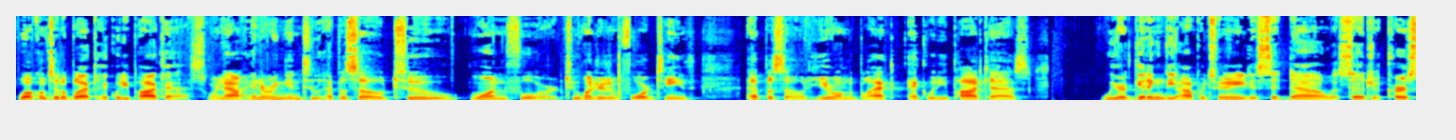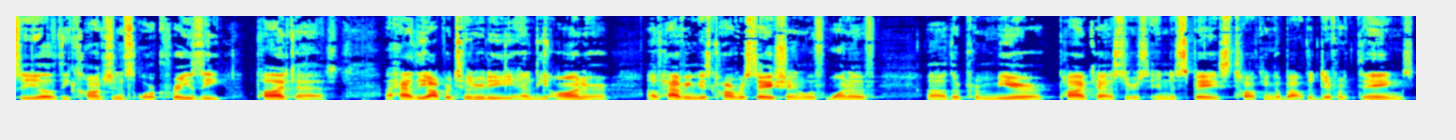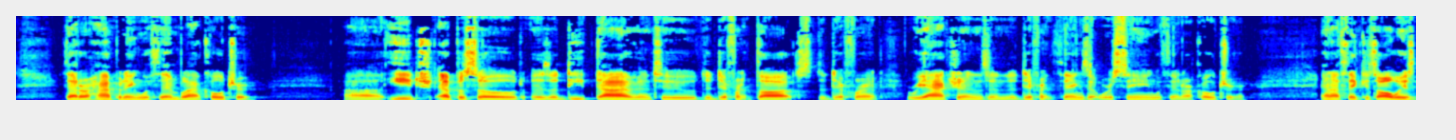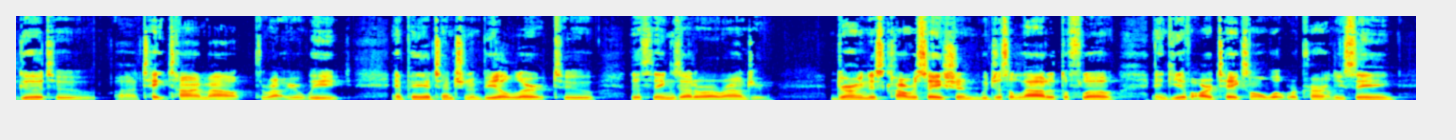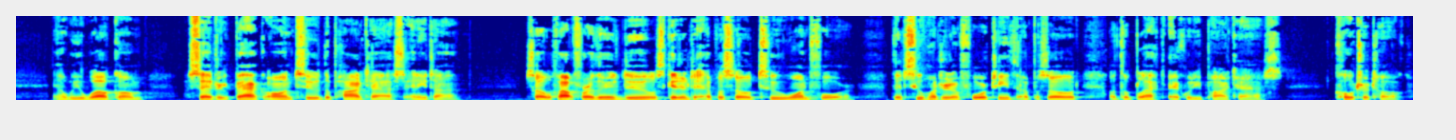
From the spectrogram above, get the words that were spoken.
Welcome to the Black Equity Podcast. We're now entering into episode 214, 214th episode here on the Black Equity Podcast. We are getting the opportunity to sit down with Cedric Kersey of the Conscience or Crazy podcast. I had the opportunity and the honor of having this conversation with one of uh, the premier podcasters in the space talking about the different things that are happening within black culture. Uh, each episode is a deep dive into the different thoughts, the different reactions, and the different things that we're seeing within our culture. And I think it's always good to uh, take time out throughout your week and pay attention and be alert to the things that are around you. During this conversation, we just allowed it to flow and give our takes on what we're currently seeing. And we welcome Cedric back onto the podcast anytime. So without further ado, let's get into episode 214, the 214th episode of the Black Equity Podcast, Culture Talk.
